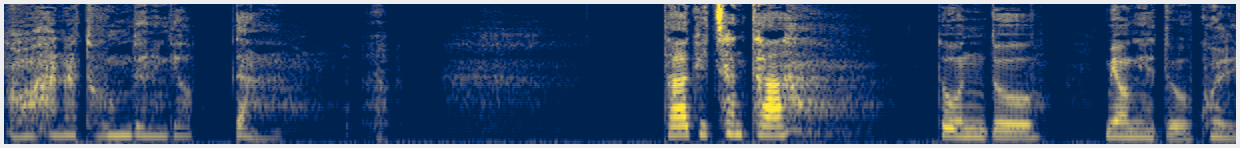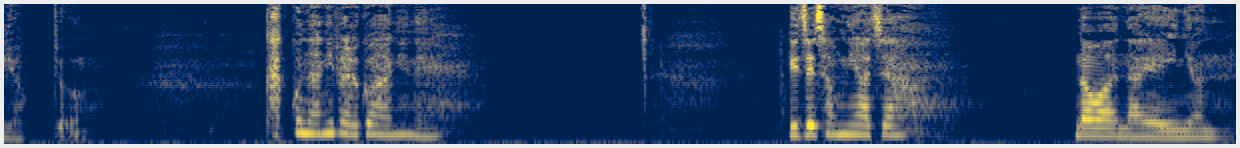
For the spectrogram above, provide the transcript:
뭐 하나 도움되는 게 없다. 다 귀찮다. 돈도, 명예도, 권력도. 갖고 나니 별거 아니네. 이제 정리하자. 너와 나의 인연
